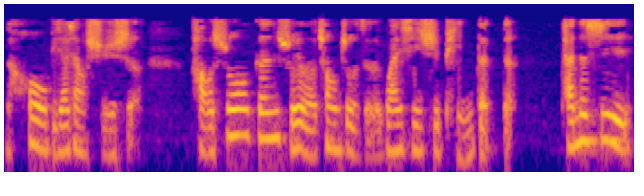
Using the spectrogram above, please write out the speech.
然后比较像施舍。好说跟所有的创作者的关系是平等的，谈的是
